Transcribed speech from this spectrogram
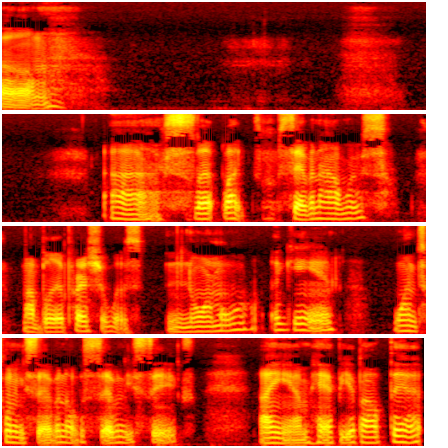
Um, I slept like seven hours. My blood pressure was normal again, 127 over 76. I am happy about that.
